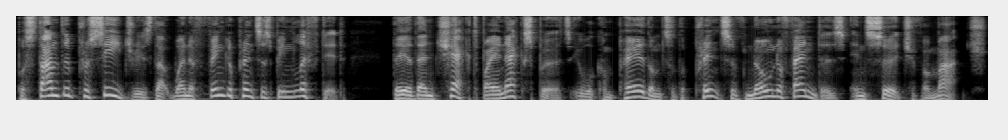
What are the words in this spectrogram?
but standard procedure is that when a fingerprint has been lifted, they are then checked by an expert who will compare them to the prints of known offenders in search of a match.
